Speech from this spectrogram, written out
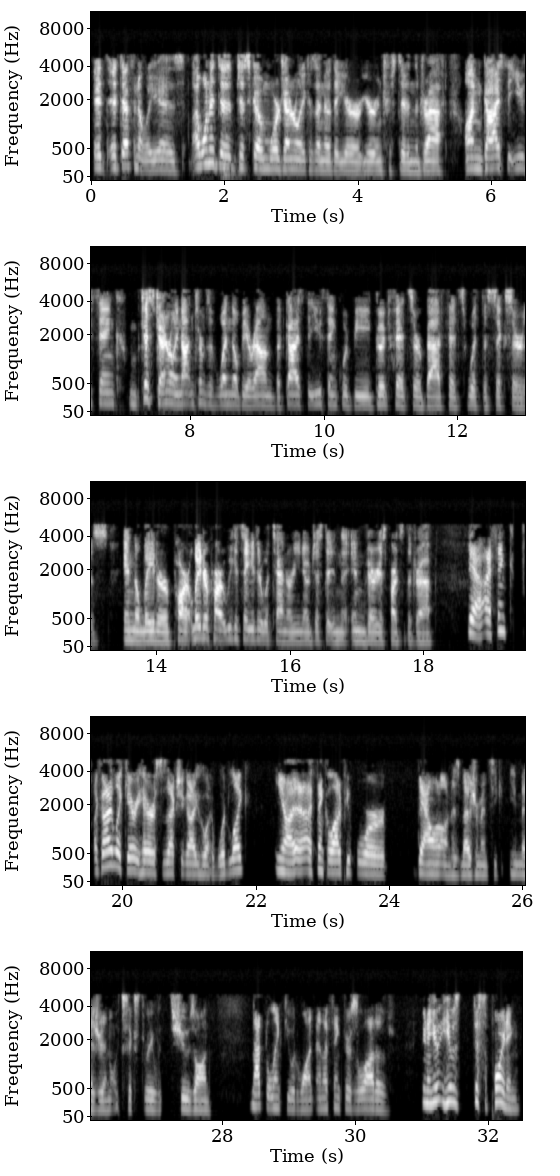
It it definitely is. I wanted to just go more generally because I know that you're you're interested in the draft on guys that you think just generally not in terms of when they'll be around, but guys that you think would be good fits or bad fits with the Sixers in the later part. Later part, we could say either with ten or you know just in the in various parts of the draft. Yeah, I think a guy like Gary Harris is actually a guy who I would like you know, I, I think a lot of people were down on his measurements. He, he measured in like six three with shoes on, not the length you would want. And I think there's a lot of, you know, he he was disappointing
